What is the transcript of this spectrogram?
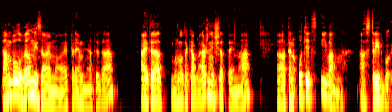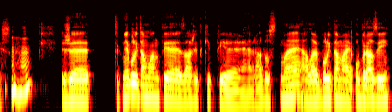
Tam bolo veľmi zaujímavé pre mňa teda, aj teda možno taká vážnejšia téma, a ten otec Ivan a Street Boys. Uh-huh. Že tak neboli tam len tie zážitky, tie radostné, ale boli tam aj obrazy,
